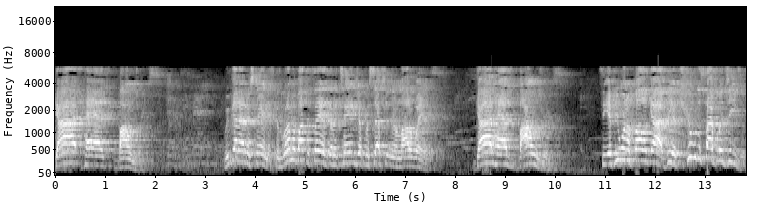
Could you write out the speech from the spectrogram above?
God has boundaries. We've got to understand this because what I'm about to say is going to change your perception in a lot of ways. God has boundaries. See, if you want to follow God, be a true disciple of Jesus,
